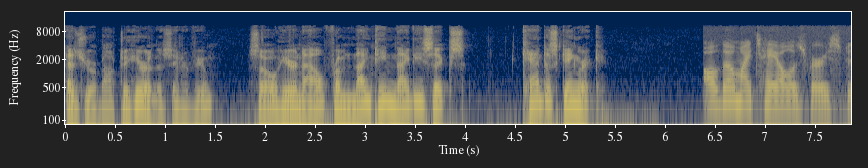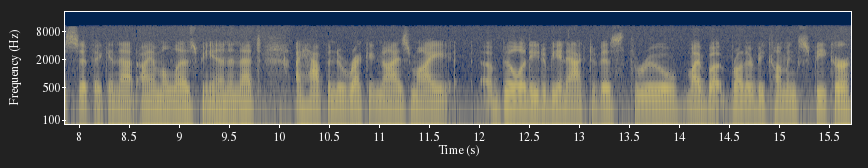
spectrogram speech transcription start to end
as you're about to hear in this interview. So, here now from 1996, Candace Gingrich. Although my tale is very specific in that I am a lesbian and that I happen to recognize my ability to be an activist through my brother becoming speaker,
